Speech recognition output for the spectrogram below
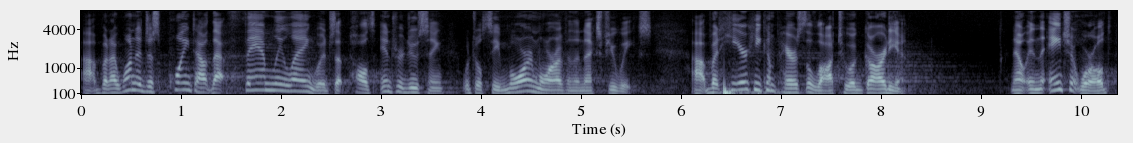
Uh, but I want to just point out that family language that Paul's introducing, which we'll see more and more of in the next few weeks. Uh, but here he compares the law to a guardian. Now, in the ancient world,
